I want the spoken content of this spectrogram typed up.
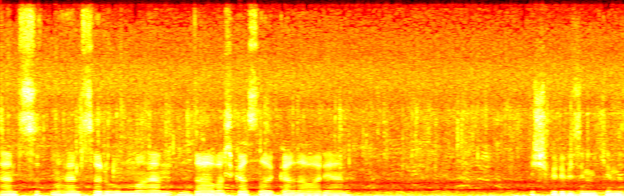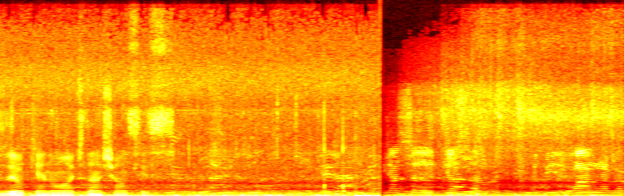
Hem sıtma hem sarı humma hem daha başka hastalıklar da var yani. Hiçbiri bizim ülkemizde yok yani o açıdan şanslıyız. Just, uh, just uh, one level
